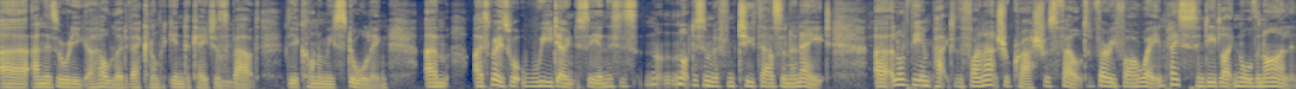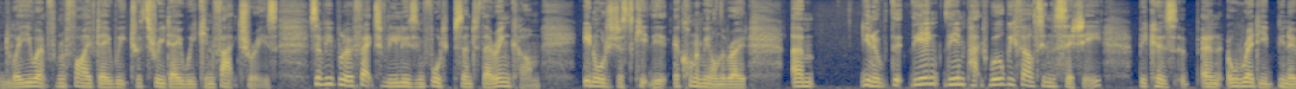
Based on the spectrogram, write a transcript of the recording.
uh, and there's already a whole load of economic indicators about the economy stalling. Um, I suppose what we don't see, and this is not, not dissimilar from 2008, uh, a lot of the impact of the financial crash was felt very far away in places indeed like Northern Ireland, where you went from a five-day week to a three-day week in factories. So people are effectively losing 40% of their income in order just to keep the economy on the road. Um, you know the, the the impact will be felt in the city because and already you know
